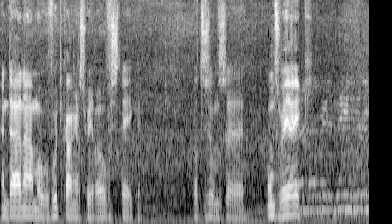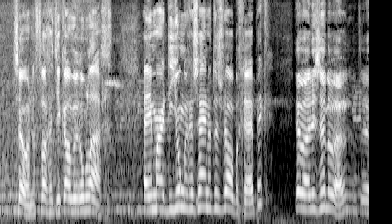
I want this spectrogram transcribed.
En daarna mogen voetgangers weer oversteken. Dat is ons, uh, ons werk. Zo, en het vlaggetje kan weer omlaag. Hé, hey, maar die jongeren zijn er dus wel, begrijp ik? Ja, maar die zijn er wel. Want, uh,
